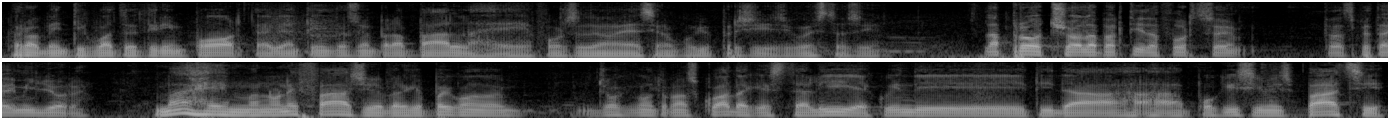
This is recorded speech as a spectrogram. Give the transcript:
però 24 tiri in porta, abbiamo tenuto sempre la palla e forse dobbiamo essere un po' più precisi, questo sì. L'approccio alla partita forse te l'aspettavi migliore? Ma, eh, ma non è facile perché poi quando giochi contro una squadra che sta lì e quindi ti dà pochissimi spazi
